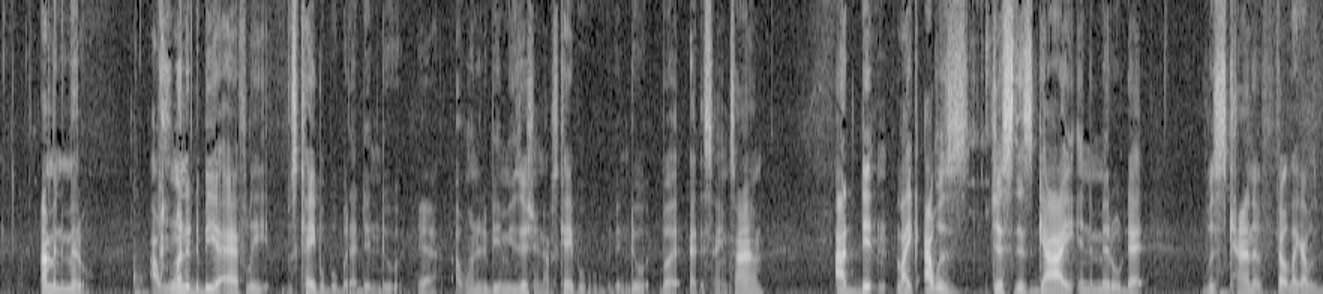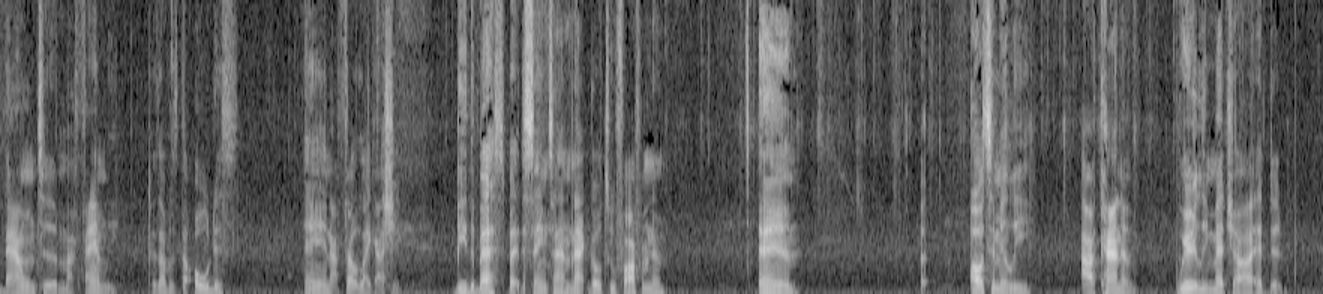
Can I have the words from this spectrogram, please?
I'm in the middle. I wanted to be an athlete, was capable, but I didn't do it. Yeah. I wanted to be a musician. I was capable, but didn't do it. But at the same time, I didn't like. I was just this guy in the middle that was kind of felt like I was bound to my family because I was the oldest, and I felt like I should be the best, but at the same time not go too far from them. And uh, ultimately, I kind of weirdly met y'all at the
